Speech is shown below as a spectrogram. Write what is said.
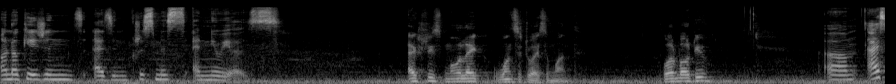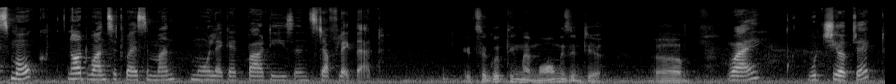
On occasions as in Christmas and New Year's. Actually, it's more like once or twice a month. What about you? Um, I smoke, not once or twice a month, more like at parties and stuff like that. It's a good thing my mom isn't here. Uh, Why? Would she object?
